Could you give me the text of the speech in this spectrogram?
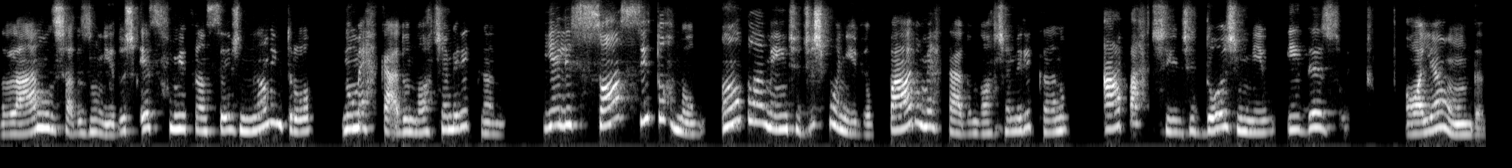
lá nos Estados Unidos, esse filme francês não entrou no mercado norte-americano. E ele só se tornou amplamente disponível para o mercado norte-americano a partir de 2018. Olha a onda.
